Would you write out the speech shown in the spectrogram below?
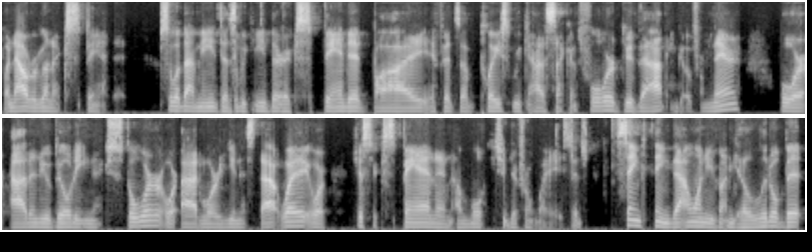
but now we're going to expand it. So what that means is we can either expand it by, if it's a place we can add a second floor, do that and go from there, or add a new building next door, or add more units that way, or just expand in a multitude of different ways. It's same thing. That one, you're going to get a little bit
